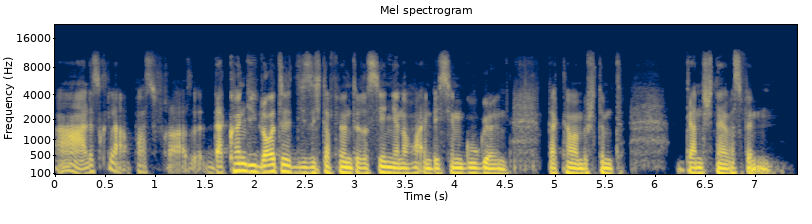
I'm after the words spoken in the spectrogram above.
Ah, alles klar, Passphrase. Da können die Leute, die sich dafür interessieren, ja noch ein bisschen googeln. Da kann man bestimmt ganz schnell was finden.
